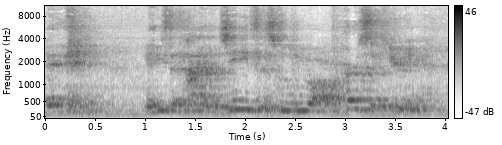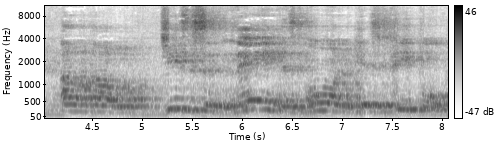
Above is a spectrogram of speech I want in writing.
And he said, I am Jesus, who you are persecuting. Um, um, Jesus' name is on his people.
